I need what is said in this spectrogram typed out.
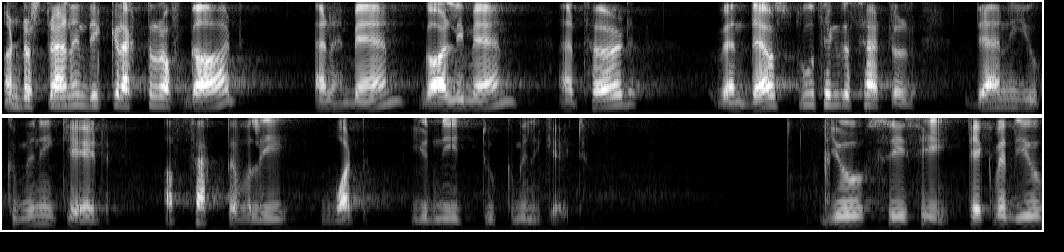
understanding the character of God and man, godly man, and third, when those two things are settled, then you communicate effectively what you need to communicate. UCC, take with you,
